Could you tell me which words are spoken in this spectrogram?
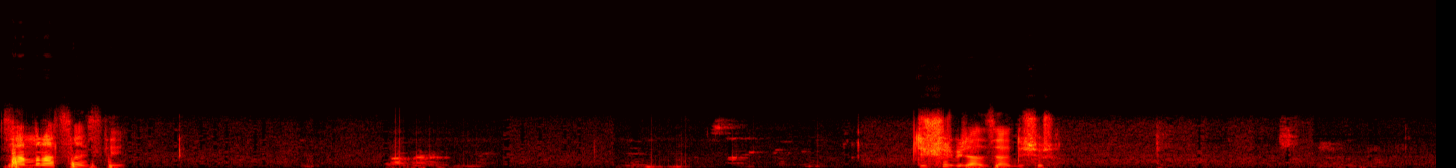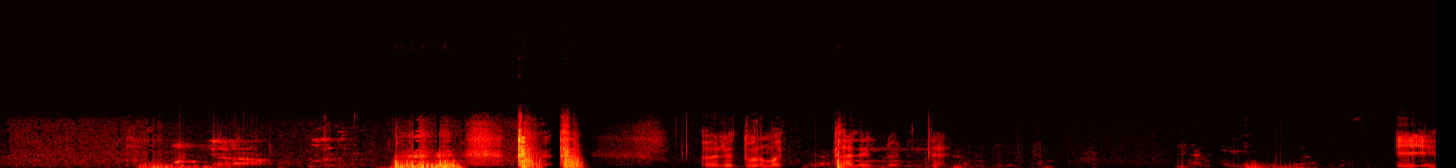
Sen bana atsana isteği. Düşür biraz ya düşür. İyi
